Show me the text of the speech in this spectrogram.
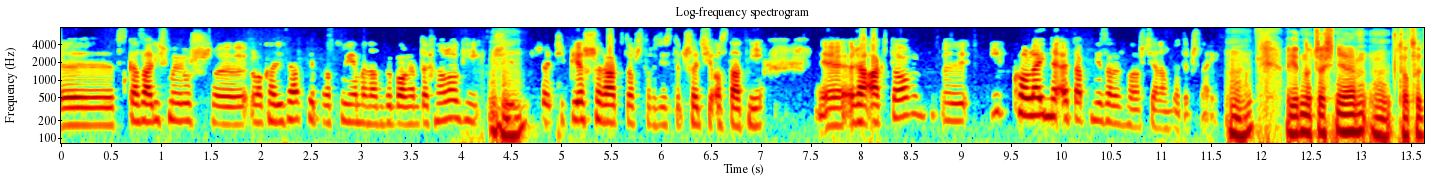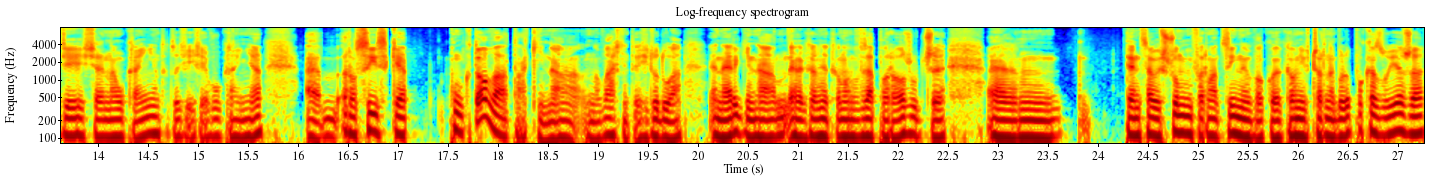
Y, wskazaliśmy już lokalizację, pracujemy nad wyborem technologii. 33 mhm. pierwszy reaktor, 43 ostatni reaktor i kolejny etap niezależności energetycznej. Mhm. Jednocześnie mm, to, co dzieje się na Ukrainie, to, co dzieje się w Ukrainie, rosyjskie punktowe ataki na, no właśnie, te źródła energii, na elektrownię atomową w Zaporożu, czy um, ten cały szum informacyjny wokół elektrowni w Czarnobylu pokazuje, że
